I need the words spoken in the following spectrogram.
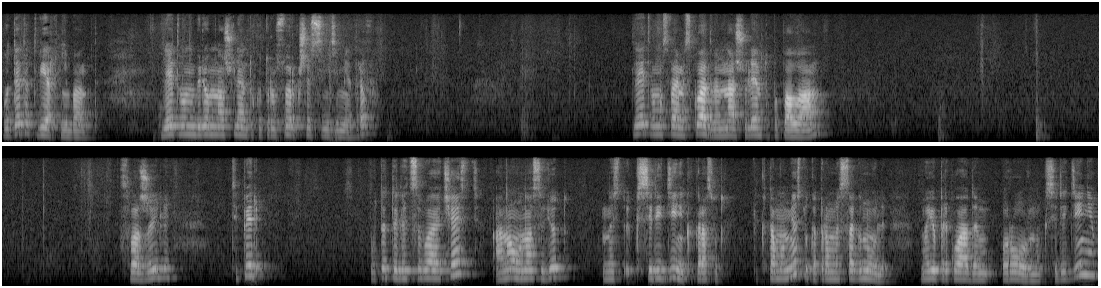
вот этот верхний бант. Для этого мы берем нашу ленту, которую 46 сантиметров. Для этого мы с вами складываем нашу ленту пополам. Сложили. Теперь вот эта лицевая часть, она у нас идет к середине, как раз вот к тому месту, которое мы согнули. Мы ее прикладываем ровно к середине.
